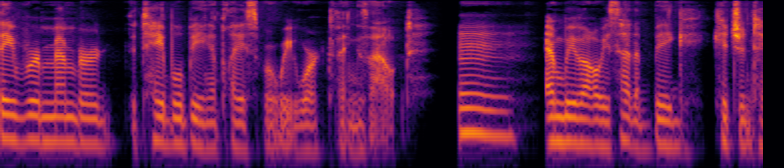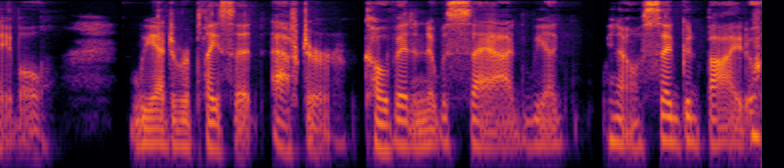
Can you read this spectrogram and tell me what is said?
they remembered the table being a place where we worked things out. Mm. And we've always had a big kitchen table. We had to replace it after COVID, and it was sad. We had, you know, said goodbye to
